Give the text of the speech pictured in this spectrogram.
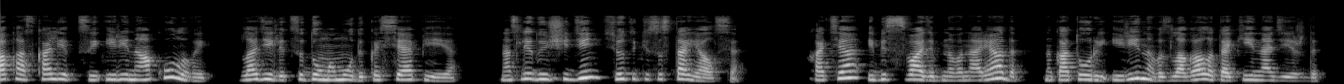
показ коллекции Ирины Акуловой, владелицы дома моды Кассиопея, на следующий день все-таки состоялся. Хотя и без свадебного наряда, на который Ирина возлагала такие надежды.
